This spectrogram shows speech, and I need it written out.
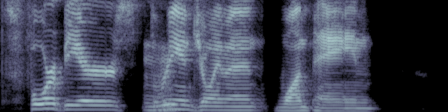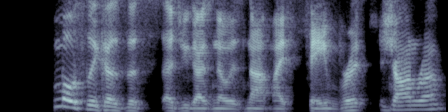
It's four beers, Mhm. three enjoyment, one pain. Mostly because this, as you guys know, is not my favorite genre.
